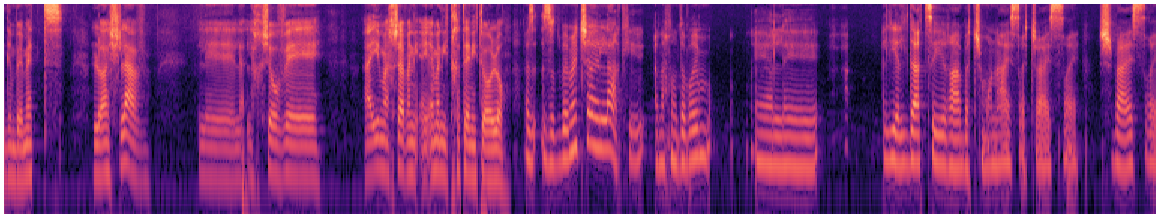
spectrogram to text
גם באמת לא השלב לחשוב אה, האם עכשיו אני, האם אני אתחתן איתו או לא. אז זאת באמת שאלה, כי אנחנו מדברים אה, על, אה, על ילדה צעירה בת 18, 19, 17,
